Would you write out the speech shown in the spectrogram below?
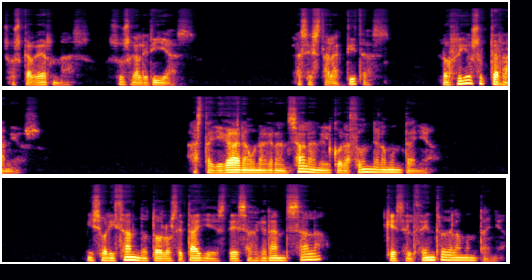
sus cavernas, sus galerías, las estalactitas, los ríos subterráneos, hasta llegar a una gran sala en el corazón de la montaña. Visualizando todos los detalles de esa gran sala que es el centro de la montaña.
